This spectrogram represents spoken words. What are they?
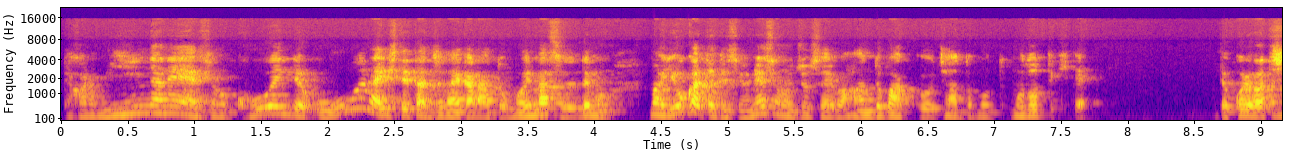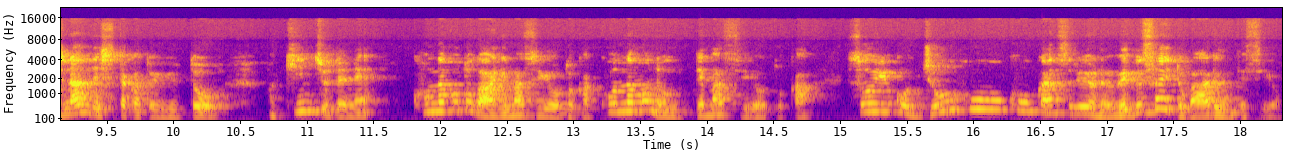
だからみんなね、その公園で大笑いしてたんじゃないかなと思います。でも、まあ良かったですよね、その女性はハンドバッグをちゃんと戻ってきて。で、これ私なんで知ったかというと、近所でね、こんなことがありますよとか、こんなもの売ってますよとか、そういうこう情報を交換するようなウェブサイトがあるんですよ。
